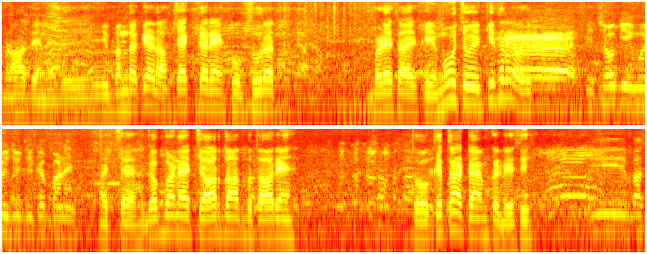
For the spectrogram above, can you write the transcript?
बना देने जी। ये बंदा केड़ा? चेक करें खूबसूरत। बड़े साइज़ की। मुँह चुई कितने अच्छा गब्बन है चार दांत बता रहे हैं। तो कितना टाइम कटे सी? बस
